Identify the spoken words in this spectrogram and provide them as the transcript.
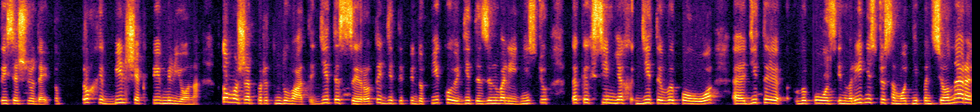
тисяч людей, тобто трохи більше як півмільйона. Хто може претендувати? Діти-сироти, діти під опікою, діти з інвалідністю в таких сім'ях, діти ВПО, е, діти ВПО з інвалідністю, самотні пенсіонери.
